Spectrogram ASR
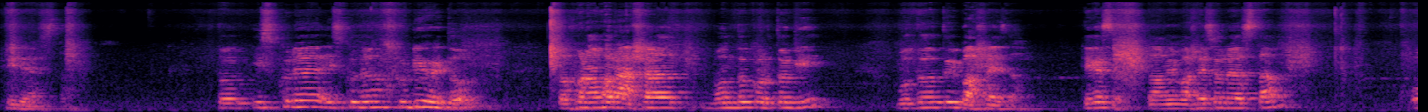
ফিরে আসতাম। তো স্কুলে, স্কুল যখন ছুটি হইতো, তখন আমার আশা বন্ধ করতো কি, বলতো তুই বাসায় যা, ঠিক আছে? তো আমি বাসায় চলে আসতাম। ও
